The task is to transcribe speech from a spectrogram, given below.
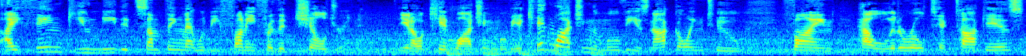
I think you needed something that would be funny for the children. You know, a kid watching the movie. A kid watching the movie is not going to find how literal Tik-Tok is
